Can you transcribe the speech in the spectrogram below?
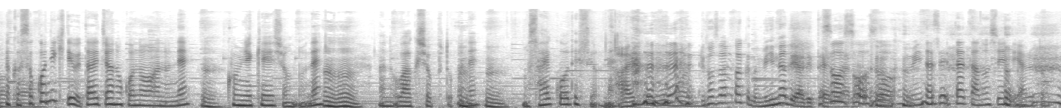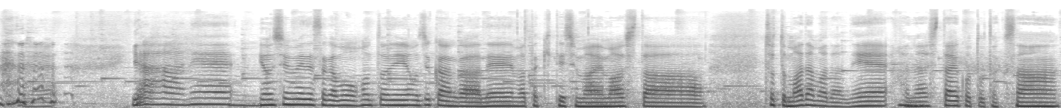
なんかそこに来て歌いちゃんのこのあのねうん。コミュニケーションのね、うんうん。あのワークショップとうかね、んうん。もう最高ですよね。最高ね。もう梁山パークのみんなでやりたいな。そうそうそう。みんな絶対楽しんでやると。思う。ね。いやーね、うん。4週目ですがもう本当にお時間がねまた来てしまいました。ちょっとまだまだねうん。話したいことたくさん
